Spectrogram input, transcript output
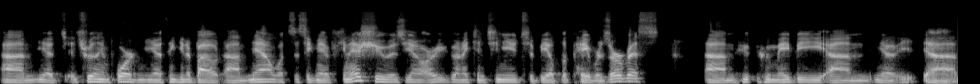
Um, you know, it's, really important. You know, thinking about um, now, what's the significant issue? Is you know, are you going to continue to be able to pay reservists um, who who may be um, you know uh,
